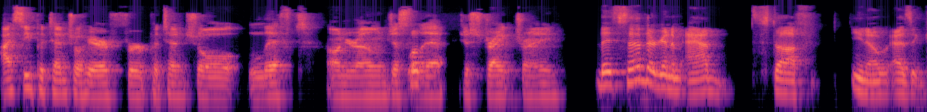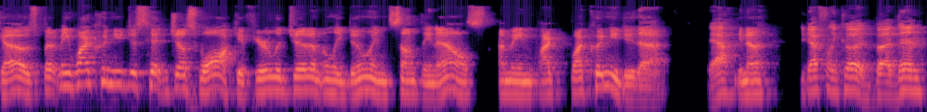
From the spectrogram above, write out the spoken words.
I see potential here for potential lift on your own, just well, lift, just strength train. They said they're going to add stuff, you know, as it goes. But I mean, why couldn't you just hit just walk if you're legitimately doing something else? I mean, why why couldn't you do that? Yeah, you know, you definitely could. But then I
